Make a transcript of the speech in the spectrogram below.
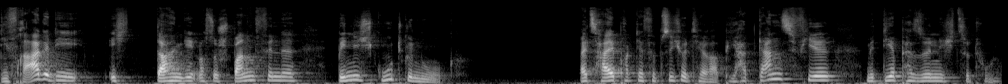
die Frage, die ich dahingehend noch so spannend finde, bin ich gut genug? Als Heilpraktiker für Psychotherapie hat ganz viel mit dir persönlich zu tun.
